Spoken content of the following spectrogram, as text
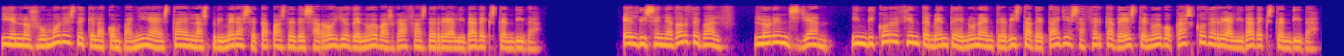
y en los rumores de que la compañía está en las primeras etapas de desarrollo de nuevas gafas de realidad extendida. El diseñador de Valve, Lawrence Yan, indicó recientemente en una entrevista detalles acerca de este nuevo casco de realidad extendida.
